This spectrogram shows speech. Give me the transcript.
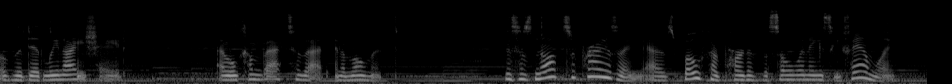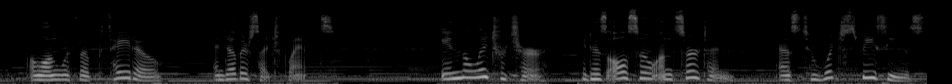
of the deadly nightshade. I will come back to that in a moment. This is not surprising, as both are part of the Solanaceae family, along with the potato and other such plants. In the literature, it is also uncertain as to which species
